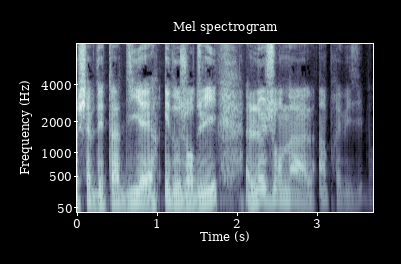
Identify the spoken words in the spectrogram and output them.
chefs d'État d'hier et d'aujourd'hui. Le journal imprévisible.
